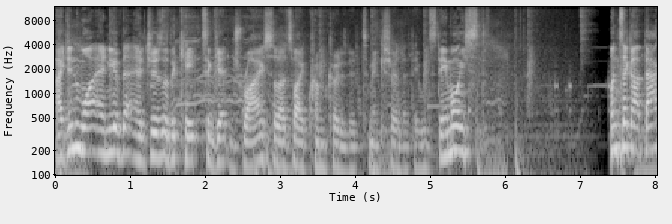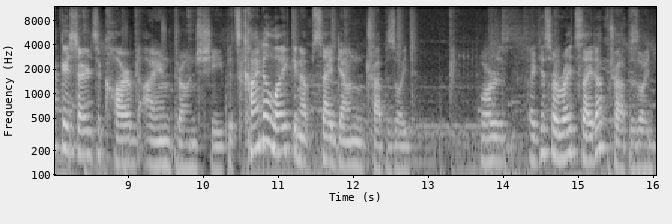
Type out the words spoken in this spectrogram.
I didn't want any of the edges of the cake to get dry so that's why I crumb coated it to make sure that they would stay moist. Once I got back I started to carve the Iron Throne shape. It's kind of like an upside down trapezoid. Or I guess a right side up trapezoid.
